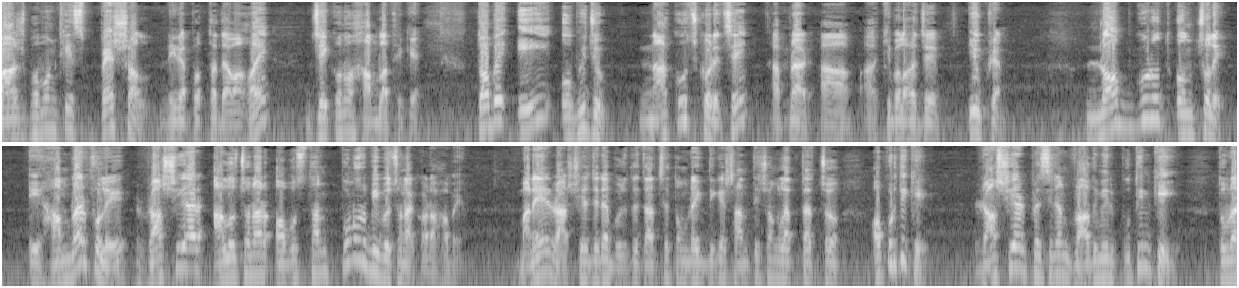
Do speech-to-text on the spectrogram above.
বাসভবনকে স্পেশাল নিরাপত্তা দেওয়া হয়। যে কোনো হামলা থেকে। তবে এই অভিযোগ নাকচ করেছে আপনার কি বলা হয় যে, ইউক্রেন। নবগুরুত অঞ্চলে এই হামলার ফলে রাশিয়ার আলোচনার অবস্থান পুনর্বিবেচনা করা হবে। মানে রাশিয়া যেটা বুঝতে চাচ্ছে, তোমরা একদিকে শান্তি সংলাপ চাচ্ছ, অপরদিকে রাশিয়ার প্রেসিডেন্ট ভ্লাদিমির পুতিনকেই তোমরা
